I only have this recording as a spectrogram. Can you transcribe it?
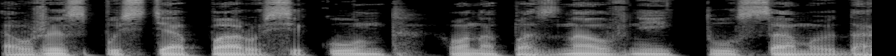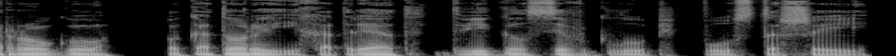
а уже спустя пару секунд он опознал в ней ту самую дорогу, по которой их отряд двигался вглубь пустошей.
